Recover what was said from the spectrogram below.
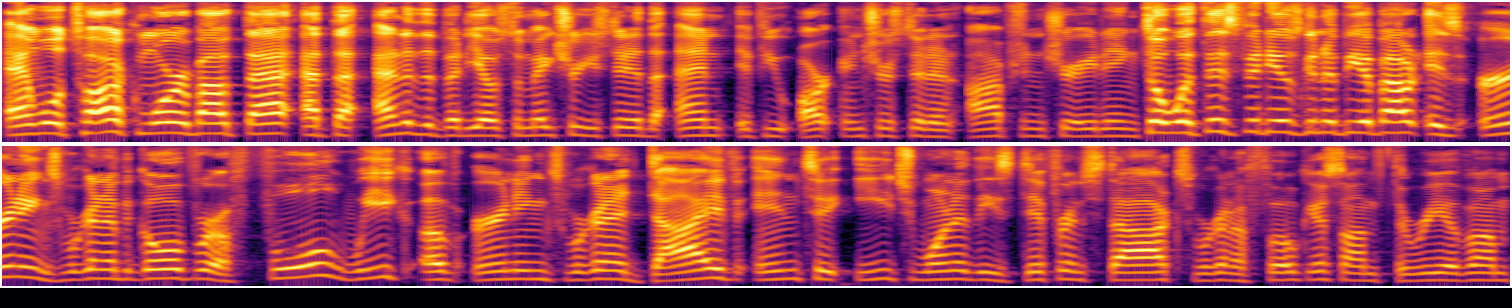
And we'll talk more about that at the end of the video. So make sure you stay to the end if you are interested in option trading. So what this video is going to be about is earnings. We're going to go over a full week of earnings. We're going to dive into each one of these different stocks. We're going to focus on three of them.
